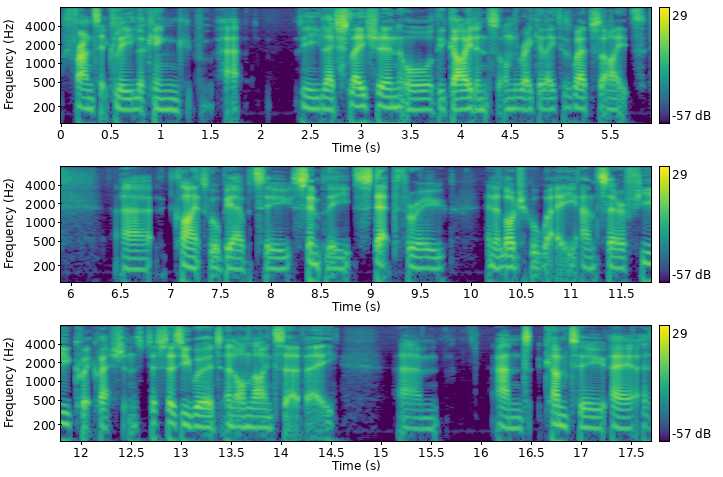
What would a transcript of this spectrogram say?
frantically looking at the legislation or the guidance on the regulator's website. Uh, clients will be able to simply step through in a logical way, answer a few quick questions, just as you would an online survey, um, and come to a, a,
